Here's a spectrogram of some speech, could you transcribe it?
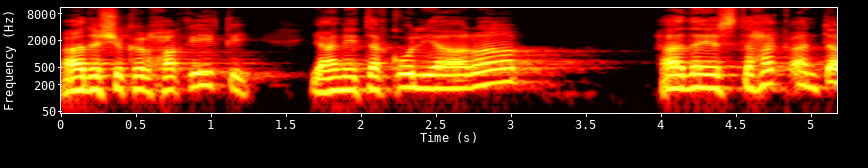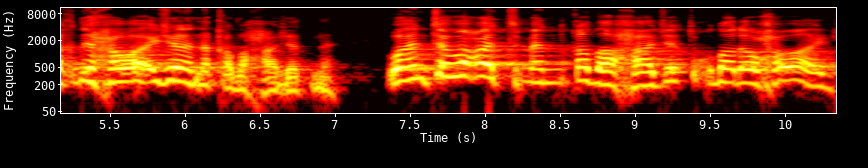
هذا شكر حقيقي. يعني تقول يا رب هذا يستحق أن تقضي حوائجنا لأن قضى حاجتنا. وأنت وعدت من قضى حاجة تقضى له حوائج.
